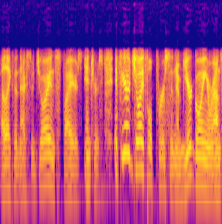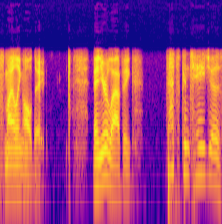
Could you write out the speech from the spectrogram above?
I like the next one. Joy inspires interest. If you're a joyful person and you're going around smiling all day and you're laughing, that's contagious.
